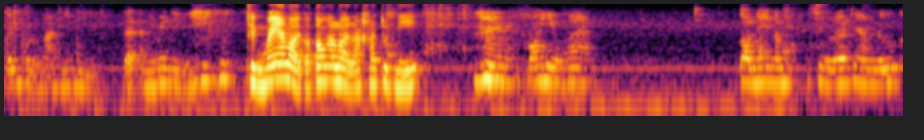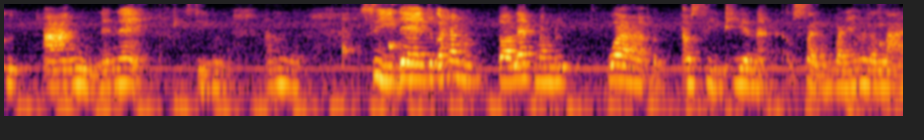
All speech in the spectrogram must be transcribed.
เป็นผลงานที่ดี แต่อันนี้ไม่ดี ถึงไม่อร่อยก็ต้องอร่อยนะคะจุดนี้ เพราะหิวมาก ตอนนี้น้ำสิ่งแรกที่น้ำนึกก็คืออางุ่นแน่ๆสีมันอางุ่นสีแดงจนกระทั่งตอนแรกน้ำนึกว่าแบบเอาสีเทียนอะใส่ลงไปให้มันละลาย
